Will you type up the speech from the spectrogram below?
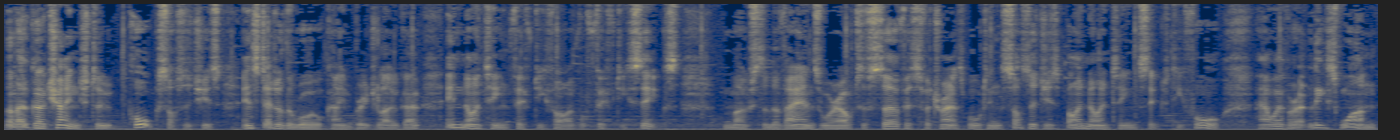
The logo changed to pork sausages instead of the Royal Cambridge logo in 1955 or 56. Most of the vans were out of service for transporting sausages by 1964. However, at least one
